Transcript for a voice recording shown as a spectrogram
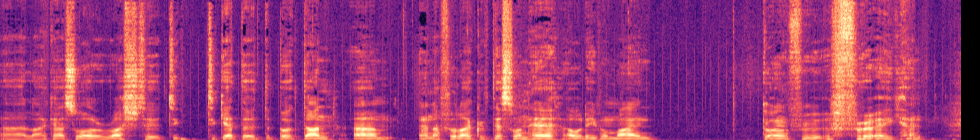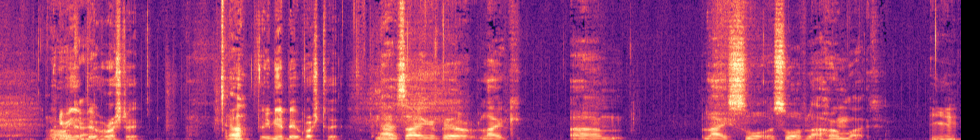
uh, like I saw a rush to, to, to get the, the book done. Um, and I feel like with this one here, I would even mind going through through it again. What do you mean a bit of a rush to it? Huh? What do you mean a bit of a rush to it? No, it's like a bit of like, um, like sort of, sort of like homework. Mm.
